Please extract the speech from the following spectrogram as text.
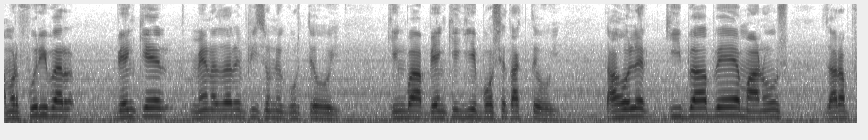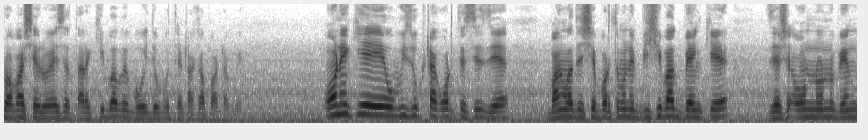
আমার পরিবার ব্যাংকের ম্যানেজারের পিছনে ঘুরতে হই কিংবা ব্যাংকে গিয়ে বসে থাকতে হই, তাহলে কীভাবে মানুষ যারা প্রবাসে রয়েছে, তারা কীভাবে বৈধ পথে টাকা পাঠাবে? অনেকে এই অভিযোগটা করতেছে যে বাংলাদেশে বর্তমানে বেশিরভাগ ব্যাংকে যে অন্য অন্য ব্যাঙ্ক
